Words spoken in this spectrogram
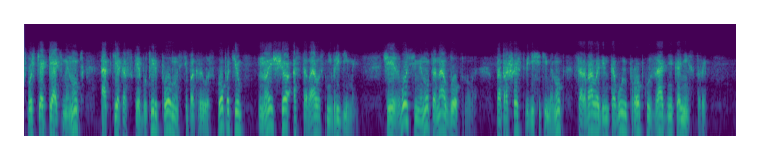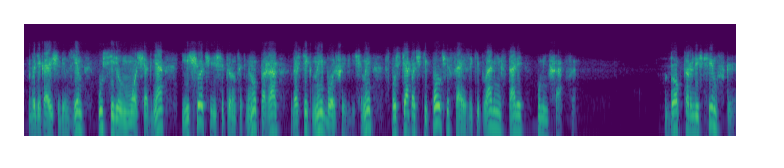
Спустя пять минут аптекарская бутыль полностью покрылась копотью, но еще оставалась невредимой. Через восемь минут она лопнула. По прошествии десяти минут сорвала винтовую пробку задней канистры. Вытекающий бензин усилил мощь огня, и еще через 14 минут пожар достиг наибольшей величины, спустя почти полчаса языки пламени стали уменьшаться. Доктор Лещинский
